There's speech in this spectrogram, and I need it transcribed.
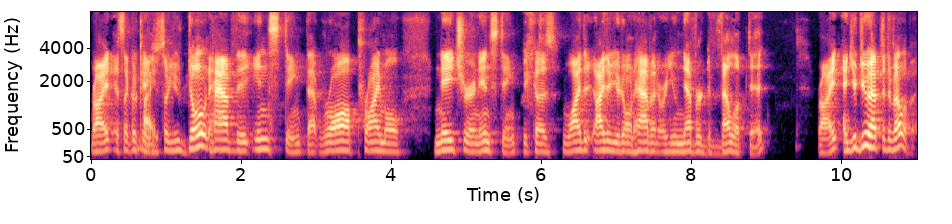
right? It's like okay, Right. so you don't have the instinct, that raw primal nature and instinct, because why the, either you don't have it or you never developed it, right? And you do have to develop it,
